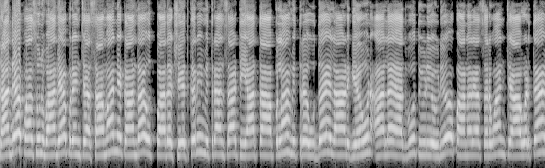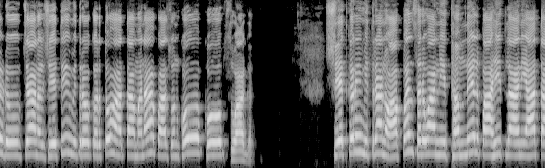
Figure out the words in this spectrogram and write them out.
चांद्यापासून बांध्यापर्यंतच्या सामान्य कांदा उत्पादक शेतकरी मित्रांसाठी आता आपला मित्र उदय लाड घेऊन आलाय अद्भुत व्हिडिओ. व्हिडिओ पाहणाऱ्या सर्वांच्या आवडत्या युट्यूब चॅनल शेती मित्र करतो आता मनापासून खूप खूप स्वागत. शेतकरी मित्रांनो आपण सर्वांनी थंबनेल पाहितला आणि आता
